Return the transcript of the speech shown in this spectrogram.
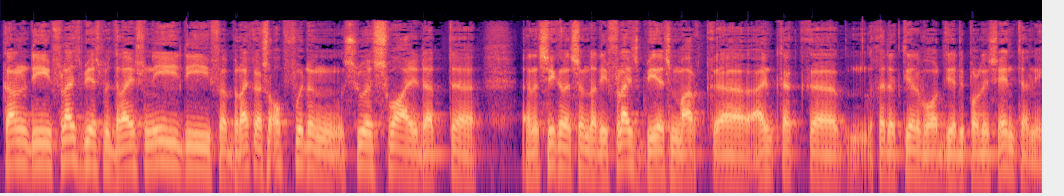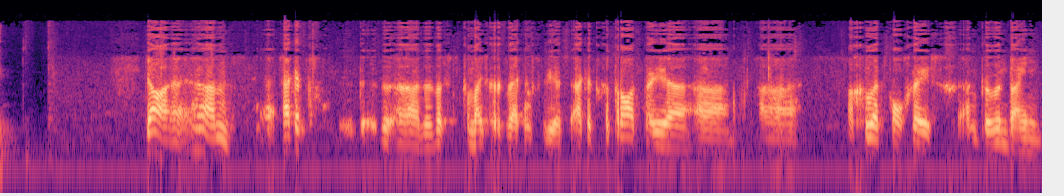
kan die vleisbeesbedryf nie die verbruikersopvoeding so swaai dat uh, in 'n sekere sin dat die vleisbeesmark uh, eintlik uh, gedikteer word deur die produsente nie. Ja, um, ek het uh, dit was vir my skrikwekkend geweest. Ek het gepraat by 'n uh, 'n uh, 'n groot kongres in Bloemfontein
